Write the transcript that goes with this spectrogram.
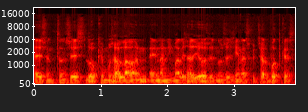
Eso, entonces lo que hemos hablado en, en Animales a Dioses, no sé si han escuchado el podcast,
